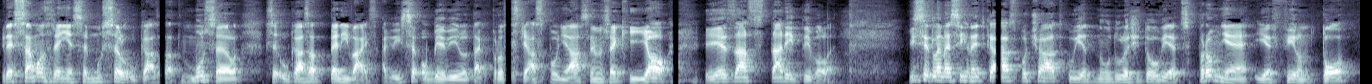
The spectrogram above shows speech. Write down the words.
kde samozřejmě se musel ukázat, musel se ukázat Pennywise. A když se objevil, tak prostě aspoň já jsem řekl, jo, je za tady ty vole. Vysvětleme si hnedka zpočátku jednu důležitou věc. Pro mě je film to,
